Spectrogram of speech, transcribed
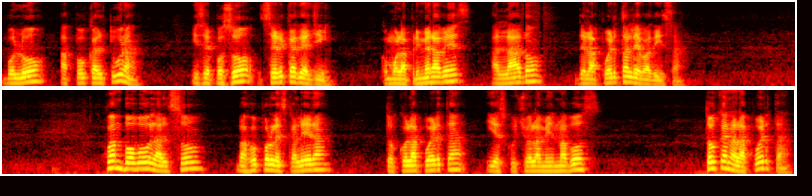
voló a poca altura y se posó cerca de allí, como la primera vez al lado de la puerta levadiza. Juan Bobo la alzó, bajó por la escalera, tocó la puerta y escuchó la misma voz. Tocan a la puerta.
